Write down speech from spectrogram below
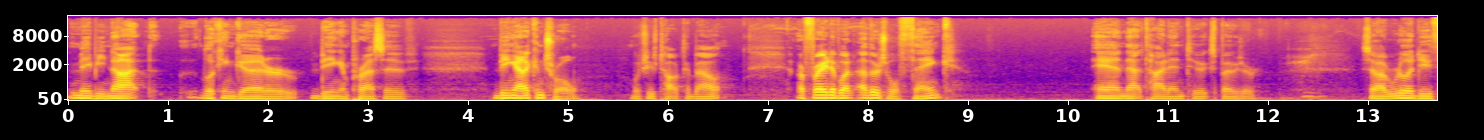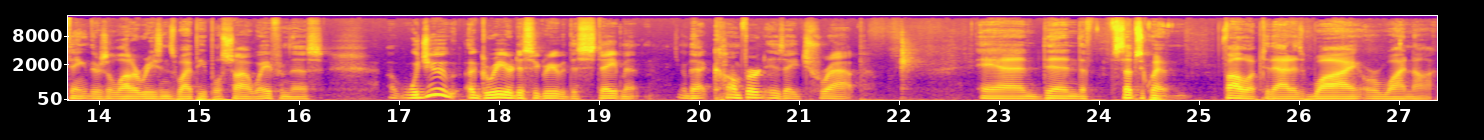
maybe not looking good or being impressive, being out of control, which we've talked about, afraid of what others will think, and that tied into exposure. So I really do think there's a lot of reasons why people shy away from this. Uh, Would you agree or disagree with this statement that comfort is a trap? And then the subsequent follow up to that is why or why not.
